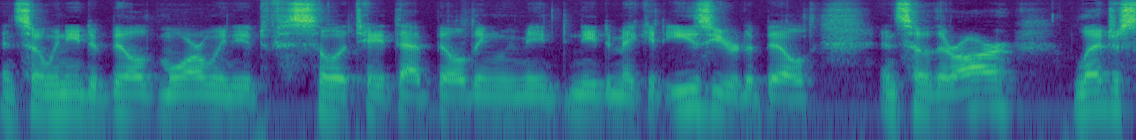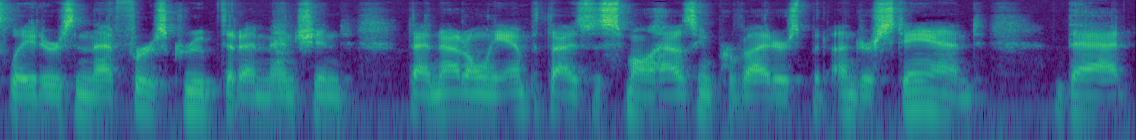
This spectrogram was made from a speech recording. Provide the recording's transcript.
And so we need to build more. We need to facilitate that building. We need, to make it easier to build. And so there are legislators in that first group that I mentioned that not only empathize with small housing providers, but understand that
